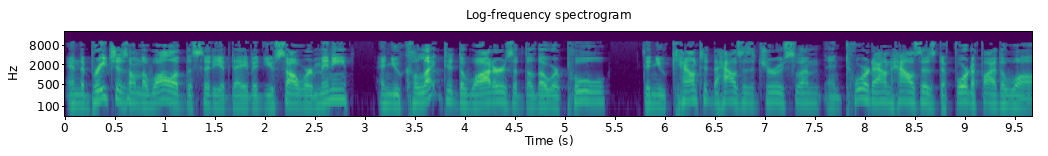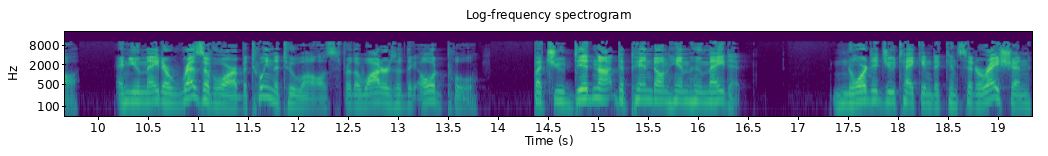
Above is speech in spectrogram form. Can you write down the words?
And the breaches on the wall of the city of David you saw were many, and you collected the waters of the lower pool. Then you counted the houses of Jerusalem and tore down houses to fortify the wall. And you made a reservoir between the two walls for the waters of the old pool. But you did not depend on him who made it, nor did you take into consideration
